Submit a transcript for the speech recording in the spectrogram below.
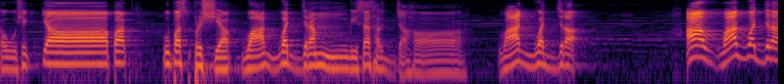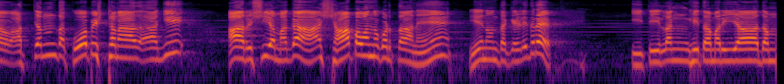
ಕೌಶಿಕ್ಯಾಪ ಉಪಸ್ಪೃಶ್ಯ ವಾಗ್ವಜ್ರಂ ವಿಸಸರ್ಜ. ವಾಗ್ವಜ್ರ. ಆ ವಾಗ್ವಜ್ರ ಅತ್ಯಂತ ಕೋಪಿಷ್ಠನಾಗಿ ಆ ಋಷಿಯ ಮಗ ಶಾಪವನ್ನು ಕೊಡ್ತಾನೆ. ಏನು ಅಂತ ಕೇಳಿದರೆ ಇತಿ ಲಂಘಿತ ಮರ್ಯಾದಂ.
